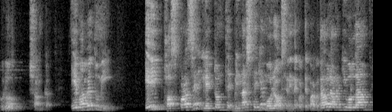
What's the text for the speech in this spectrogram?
গ্রুপ সংখ্যা। এভাবে তুমি এই ফসফরাসে ইলেকট্রন বিন্যাস থেকে মৌলের অবস্থান নির্ণয় করতে পারবে। তাহলে আমরা কি বললাম?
